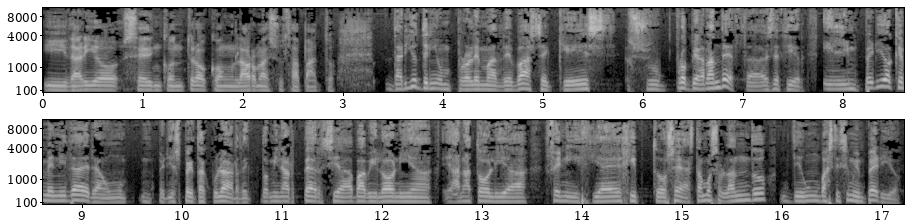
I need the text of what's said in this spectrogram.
y Darío se encontró con la horma de su zapato. Darío tenía un problema de base que es su propia grandeza. Es decir, el imperio aquemenida era un imperio espectacular de dominar Persia, Babilonia, Anatolia, Fenicia, Egipto. O sea, estamos hablando de un vastísimo imperio.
